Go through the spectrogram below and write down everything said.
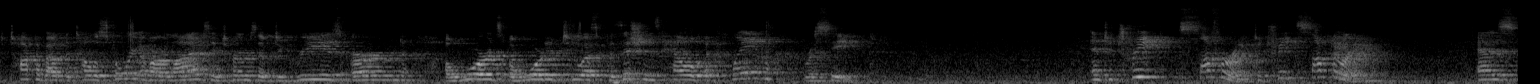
to talk about, the tell the story of our lives in terms of degrees earned, awards awarded to us, positions held, acclaim received. And to treat suffering, to treat suffering as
